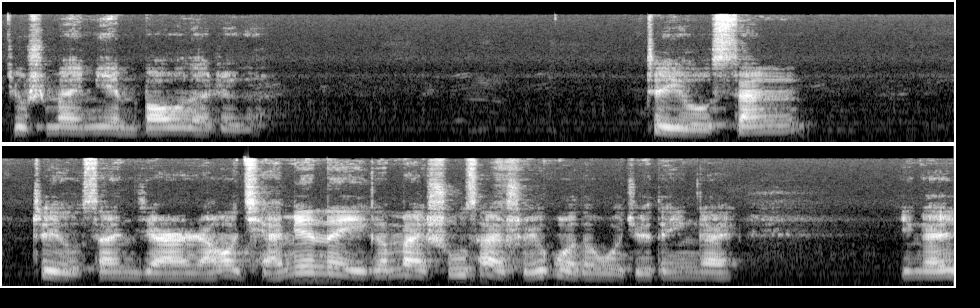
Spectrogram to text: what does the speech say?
就是卖面包的这个。这有三，这有三家，然后前面那一个卖蔬菜水果的，我觉得应该应该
